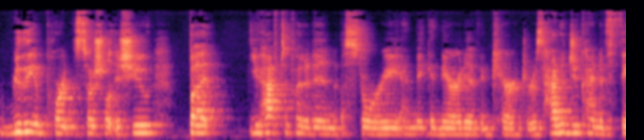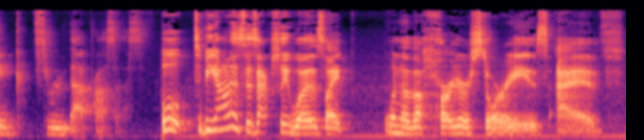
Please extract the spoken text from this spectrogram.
really important social issue, but you have to put it in a story and make a narrative and characters. How did you kind of think through that process? Well, to be honest, this actually was like one of the harder stories I've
